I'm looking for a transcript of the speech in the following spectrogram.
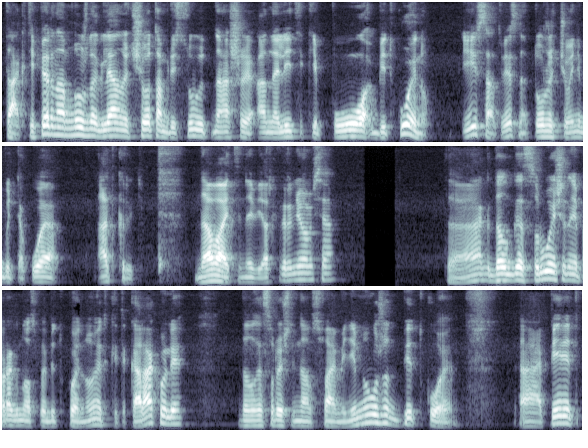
Так, теперь нам нужно глянуть, что там рисуют наши аналитики по биткоину. И, соответственно, тоже что-нибудь такое открыть. Давайте наверх вернемся. Так, долгосрочный прогноз по биткоину. Ну, это какие-то каракули. Долгосрочный нам с вами не нужен. Биткоин. А, перед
